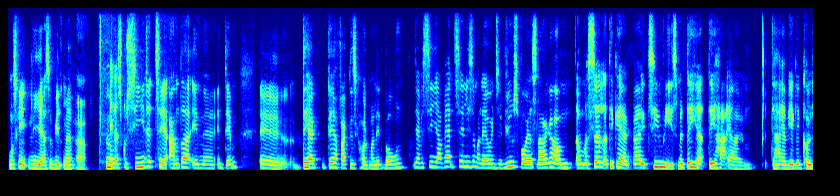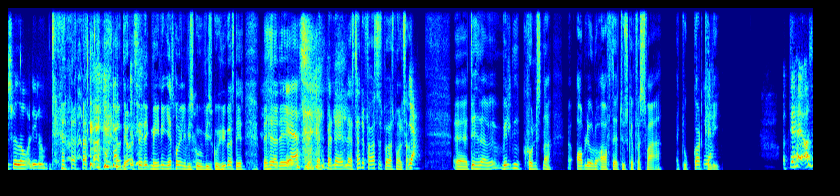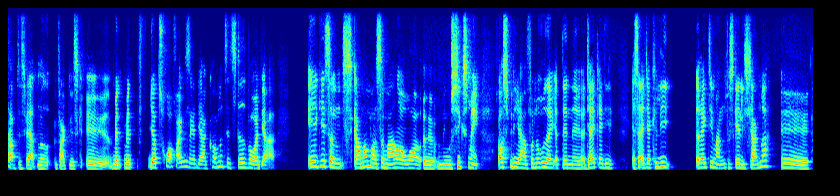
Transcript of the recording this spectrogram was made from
måske lige er så vild med. Ja. Men at skulle sige det til andre end, øh, end dem, øh, det, har, det har faktisk holdt mig lidt vågen. Jeg vil sige, jeg er vant til ligesom at lave interviews, hvor jeg snakker om, om mig selv, og det kan jeg gøre i timevis, men det her, det har jeg, øh, det har jeg virkelig koldt sved over lige nu. Nå, det var slet ikke meningen. Jeg tror egentlig, vi skulle, vi skulle hygge os lidt. Hvad hedder det? Ja. Men, men øh, lad os tage det første spørgsmål så. Ja, Øh, Det hedder, hvilken kunstner oplever du ofte, at du skal forsvare, at du godt kan Ja. lide? og det har jeg også haft det svært med, faktisk. Øh, men, men jeg tror faktisk, at jeg er kommet til et sted, hvor at jeg ikke sådan skammer mig så meget over øh, min musiksmag. Også fordi jeg har fundet ud af, at, den, øh, at jeg ikke rigtig, altså at jeg kan lide rigtig mange forskellige genrer, øh,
